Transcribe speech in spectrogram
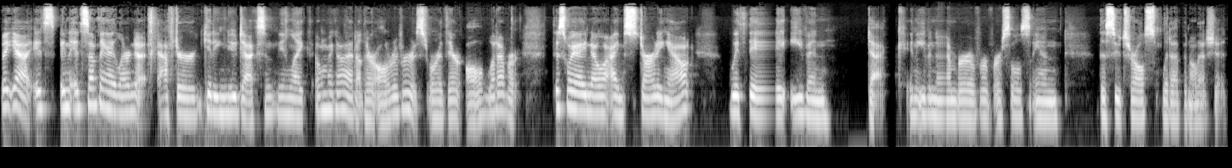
But yeah, it's and it's something I learned after getting new decks and being like, oh my god, they're all reversed or they're all whatever. This way, I know I'm starting out with a even deck, an even number of reversals, and the suits are all split up and all that shit.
